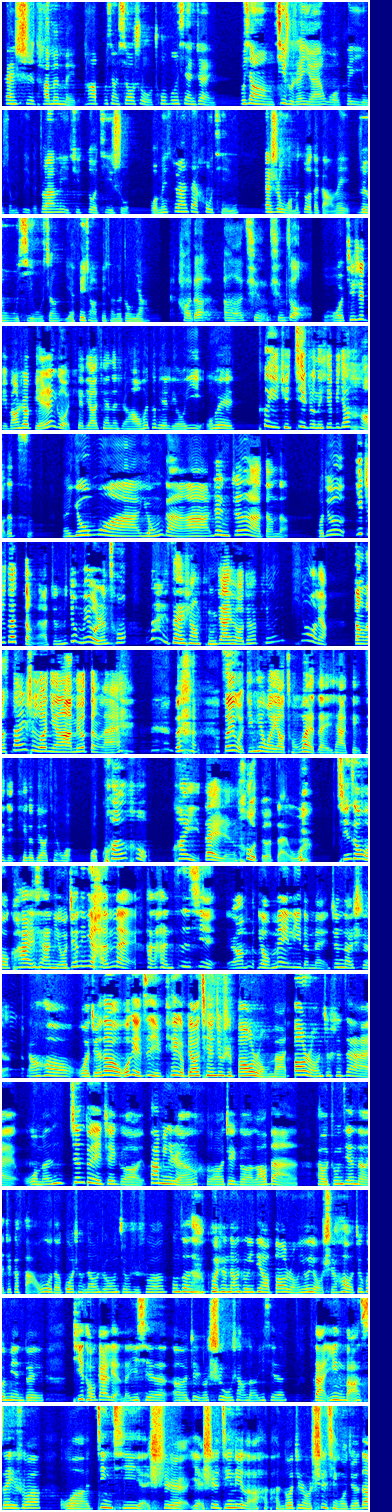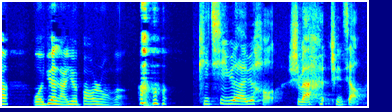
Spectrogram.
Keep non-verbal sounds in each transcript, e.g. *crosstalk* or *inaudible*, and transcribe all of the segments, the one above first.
但是她们每她不像销售冲锋陷阵，不像技术人员，我可以有什么自己的专利去做技术。我们虽然在后勤，但是我们做的岗位润物细无声，也非常非常的重要。好的，呃，请秦总。我其实比方说别人给我贴标签的时候，我会特别留意，我会特意去记住那些比较好的词，呃，幽默啊、勇敢啊、认真啊等等。我就一直在等啊，真的就没有人从外在上评价一下我对她漂漂亮，等了三十多年啊，没有等来，对，对 *laughs* 所以我今天我也要从外在一下给自己贴个标签，我我宽厚，宽以待人，厚德载物。*laughs* 秦总，我夸一下你，我觉得你很美，很很自信，然后有魅力的美，真的是。然后我觉得我给自己贴一个标签就是包容吧，包容就是在我们针对这个发明人和这个老板。还有中间的这个法务的过程当中，就是说工作的过程当中一定要包容，因为有时候就会面对劈头盖脸的一些呃这个事物上的一些反应吧。所以说我近期也是也是经历了很很多这种事情，我觉得我越来越包容了，*laughs* 脾气越来越好，是吧，陈晓？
